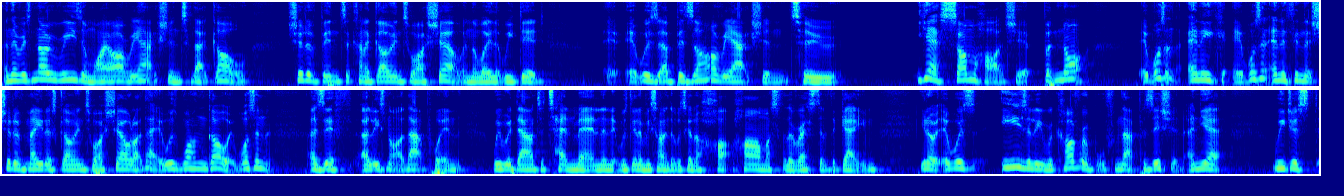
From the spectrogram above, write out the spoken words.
And there is no reason why our reaction to that goal should have been to kind of go into our shell in the way that we did. It, it was a bizarre reaction to, yes, some hardship, but not it wasn't any it wasn't anything that should have made us go into our shell like that. It was one goal. It wasn't as if at least not at that point we were down to 10 men and it was going to be something that was going to harm us for the rest of the game. You know, it was easily recoverable from that position and yet we just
